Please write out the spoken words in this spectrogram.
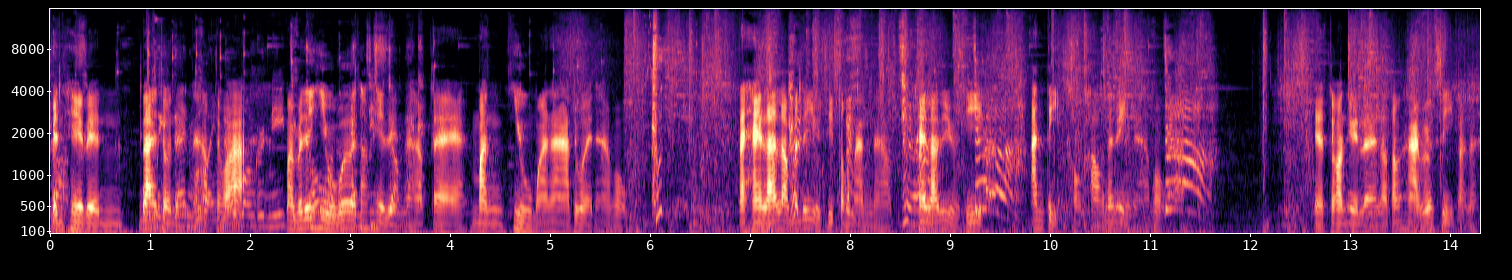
เป็นเฮเลนได้ตัวหนึ่งนะครับ แต่ว่ามันไม่ได้ฮิวเวอร์เท่าเฮเลนนะครับ แต่มันฮิวมานาด้วยนะครับผมแต่ไฮไลท์เราไม่ได้อยู่ที่ตรงนั้นนะครับไฮไลท์อยู่ที่อันติของเขานั่นเองนะครับผมเดี๋ยวก่อนอื่นเลยเราต้องหาเวลสี่ก่อนนะ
